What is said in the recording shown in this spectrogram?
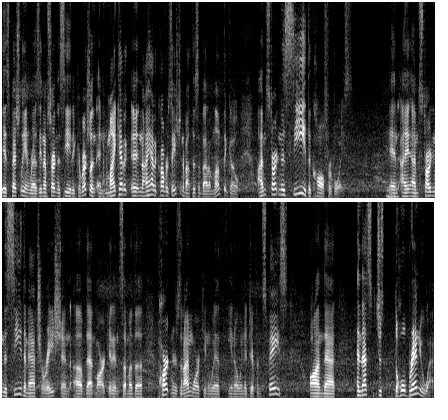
especially in resi, and I'm starting to see it in commercial. And, and Mike had a, and I had a conversation about this about a month ago. I'm starting to see the call for voice, mm-hmm. and I, am starting to see the maturation of that market and some of the partners that I'm working with, you know, in a different space on that. And that's just the whole brand new wax,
